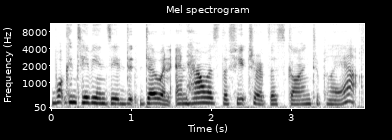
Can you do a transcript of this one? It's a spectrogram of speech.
what can TVNZ do and, and how is the future of this going to play out?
